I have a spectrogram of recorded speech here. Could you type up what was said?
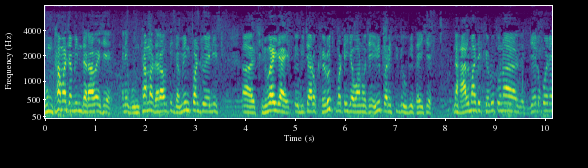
ગુંઠામાં જમીન ધરાવે છે. અને ગુંઠામાં ધરાવતી જમીન પણ જો એની છીનવાઈ જાય તો બિચારો ખેડૂત મટી જવાનો છે એવી પરિસ્થિતિ ઊભી થઈ છે. અને હાલમાં જે ખેડૂતોના જે લોકોને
